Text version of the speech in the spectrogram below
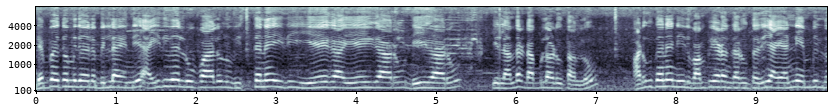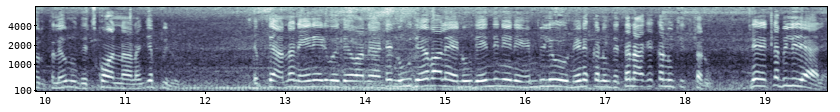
డెబ్బై తొమ్మిది వేల బిల్ అయింది. ఐదు వేల రూపాయలు నువ్వు ఇస్తేనే ఇది ఏగా ఏ గారు డి గారు వీళ్ళందరూ డబ్బులు అడుగుతాను అడిగితేనే నీది పంపించడం జరుగుతుంది. అవన్నీ ఎంపీలు దొరుకుతలేవు. నువ్వు తెచ్చుకో అన్నానని చెప్పిండు. చెప్తే అన్న నేను ఏడిపోయి అంటే నువ్వు దేవాలే. నువ్వు దేంది నేను ఎంబీలు నేను ఎక్కడి నుంచి తెస్తా నాకు ఎక్కడి నుంచి ఇస్తారు? నేను ఎట్లా బిల్లు చేయాలి?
